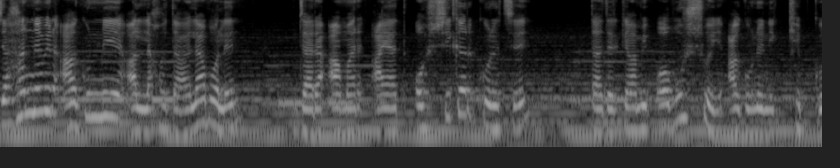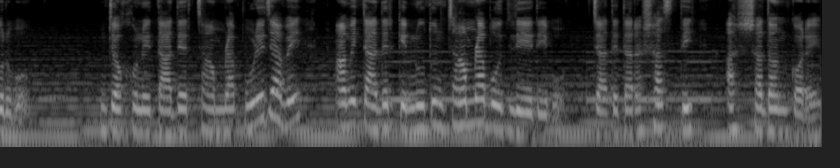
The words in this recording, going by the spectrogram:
জাহান্নামের আগুন নিয়ে আল্লাহ তাআলা বলেন, যারা আমার আয়াত অস্বীকার করেছে, তাদেরকে আমি অবশ্যই আগুনে নিক্ষেপ করব। যখনই তাদের চামড়া পড়ে যাবে, আমি তাদেরকে নতুন চামড়া বদলিয়ে দেব, যাতে তারা শাস্তি আস্বাদন করে।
